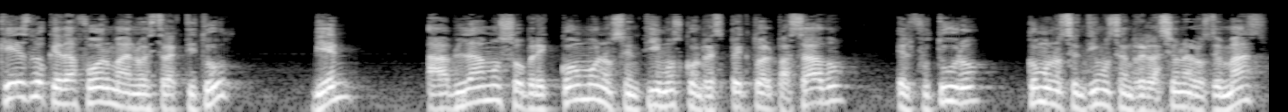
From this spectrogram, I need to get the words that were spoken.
¿Qué es lo que da forma a nuestra actitud? Bien, hablamos sobre cómo nos sentimos con respecto al pasado, el futuro, cómo nos sentimos en relación a los demás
